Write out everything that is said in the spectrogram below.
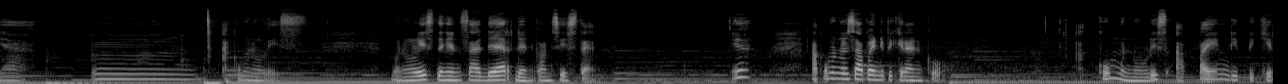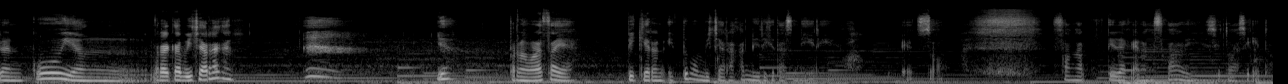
ya, hmm, aku menulis, menulis dengan sadar dan konsisten. Ya, aku menulis apa yang di pikiranku. Aku menulis apa yang di pikiranku yang mereka bicarakan. ya, pernah merasa ya pikiran itu membicarakan diri kita sendiri. Wah it's so sangat tidak enak sekali situasi itu.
